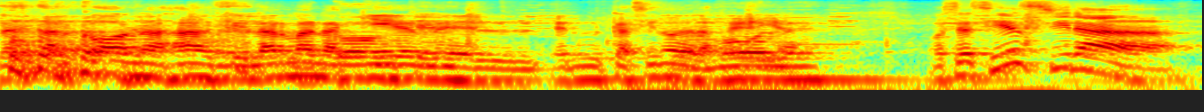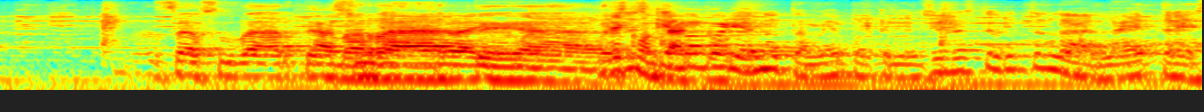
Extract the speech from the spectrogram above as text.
la Starcon, ajá, que la arman La aquí en el, en el casino de la La mole. feria. O sea, si es ir a. O sea, sudarte, A sudar embarrarte, ahí, a- pues de es que va contacto. variando también, porque mencionaste ahorita la, la E3.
